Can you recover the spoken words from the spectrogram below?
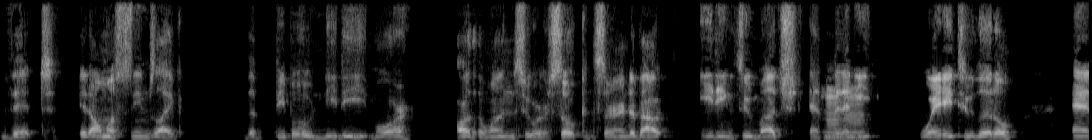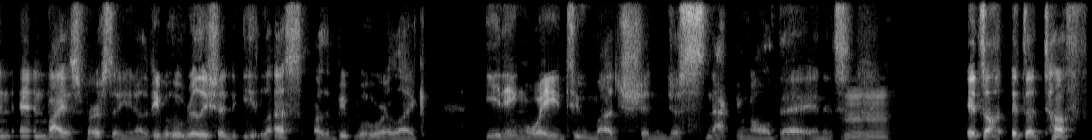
that it almost seems like the people who need to eat more are the ones who are so concerned about eating too much and mm-hmm. then eat way too little and and vice versa you know the people who really should eat less are the people who are like eating way too much and just snacking all day and it's mm-hmm. it's a it's a tough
